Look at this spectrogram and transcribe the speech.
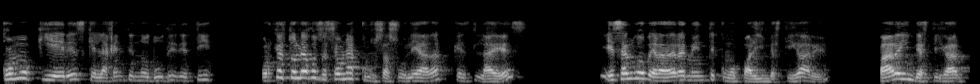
¿cómo quieres que la gente no dude de ti? Porque esto lejos de ser una cruz azuleada, que la es, es algo verdaderamente como para investigar, ¿eh? Para investigar.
